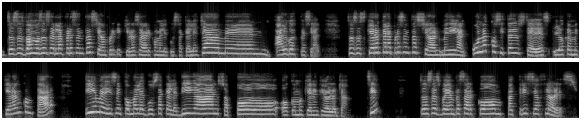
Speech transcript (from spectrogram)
Entonces vamos a hacer la presentación porque quiero saber cómo les gusta que le llamen, algo especial. Entonces quiero que la presentación me digan una cosita de ustedes, lo que me quieran contar, y me dicen cómo les gusta que les digan, su apodo o cómo quieren que yo lo llame, ¿sí? Entonces voy a empezar con Patricia Flores.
